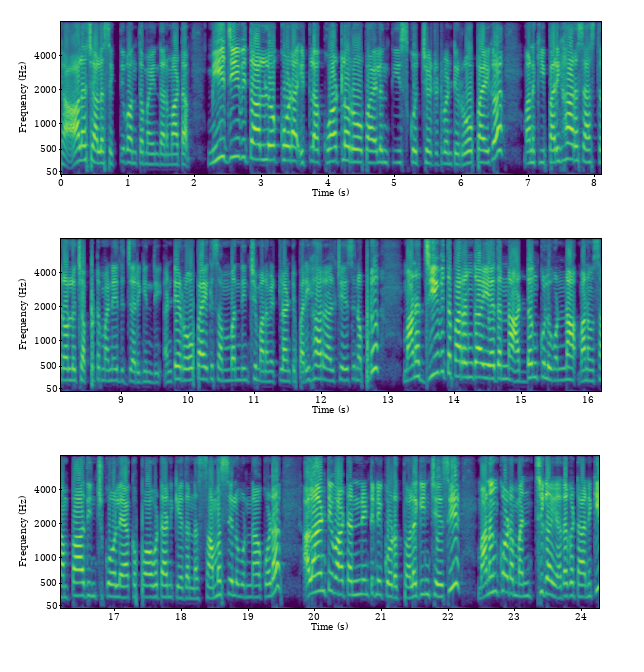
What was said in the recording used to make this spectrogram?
చాలా చాలా శక్తివంతమైందనమాట. మీ జీవితాల్లో కూడా ఇట్లా కోట్ల రూపాయలను తీసుకొచ్చేటటువంటి రూపాయిగా మనకి ఈ పరిహార శాస్త్రాల్లో చెప్పటం అనేది జరిగింది. అంటే రూపాయికి సంబంధించి మనం ఇట్లాంటి పరిహారాలు చేసినప్పుడు మన జీవిత పరంగా ఏదన్నా అడ్డంకులు ఉన్నా మనం సంపాదించుకోలేకపోవటానికి ఏదన్నా సమస్యలు ఉన్నా కూడా అలాంటి వాటన్నింటినీ కూడా తొలగించేసి మనం కూడా మంచిగా ఎదగటానికి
